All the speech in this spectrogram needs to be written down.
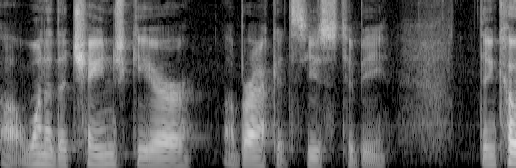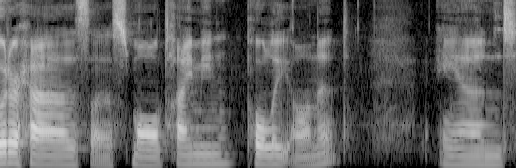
uh, one of the change gear uh, brackets used to be. The encoder has a small timing pulley on it, and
